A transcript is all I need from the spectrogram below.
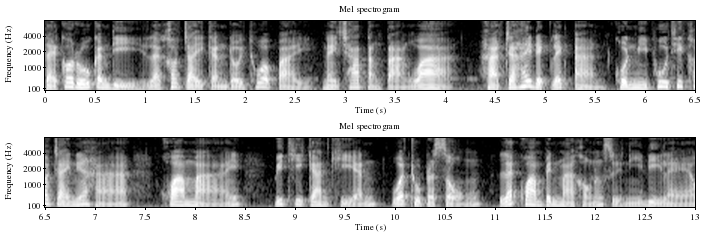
แต่ก็รู้กันดีและเข้าใจกันโดยทั่วไปในชาติต่างๆว่า หากจะให้เด็กเล็กอ่านควรมีผู้ที่เข้าใจเนื้อหา ความหมาย วิธีการเขียน วัตถุประสงค์ และความเป็นมาของหนังสือนี้ดีแล้ว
